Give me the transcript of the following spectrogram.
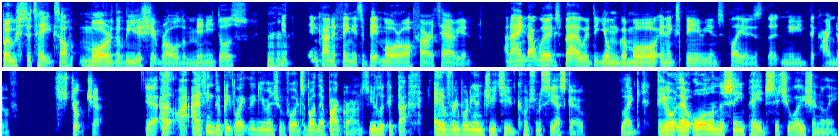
boaster takes off more of the leadership role than mini does Mhm. it's the same kind of thing it's a bit more authoritarian and i think that works better with the younger more inexperienced players that need the kind of structure Yeah, I, I- think the big like you mentioned before, it's about their backgrounds. You look at that, everybody on G two comes from CS:GO. Like they all they're all on the same page situationally.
